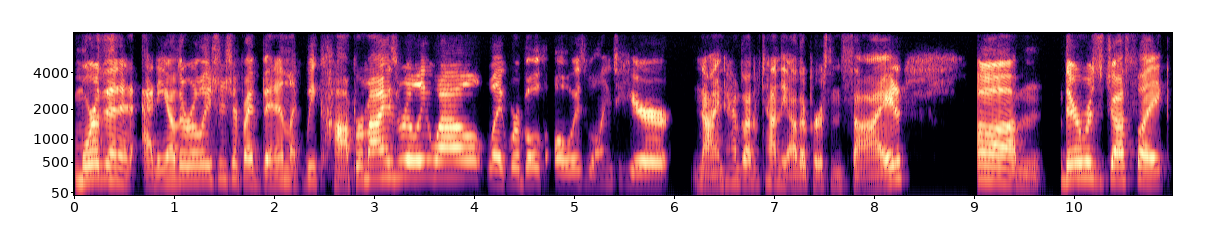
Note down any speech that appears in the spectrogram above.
more than in any other relationship I've been in, like we compromise really well. Like we're both always willing to hear nine times out of 10 the other person's side. Um, there was just like,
